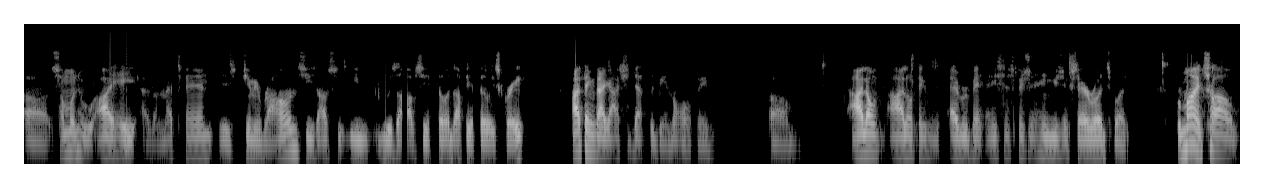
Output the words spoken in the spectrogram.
uh, someone who I hate as a Mets fan is Jimmy Rollins. He's obviously he, he was obviously a Philadelphia Phillies great. I think that guy should definitely be in the Hall of Fame. Um, I don't I don't think there's ever been any suspicion of him using steroids, but for my child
